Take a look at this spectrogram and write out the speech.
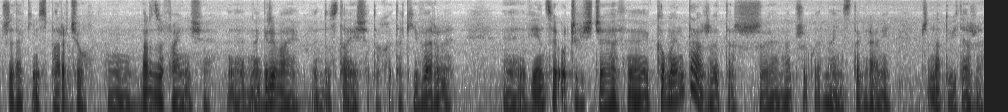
Przy takim wsparciu mm, bardzo fajnie się e, nagrywa, jakby dostaje się trochę takiej werwy e, więcej. Oczywiście e, komentarze też e, na przykład na Instagramie czy na Twitterze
